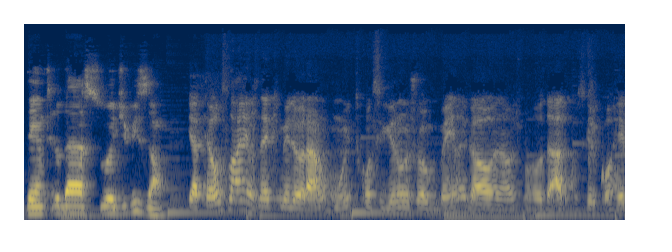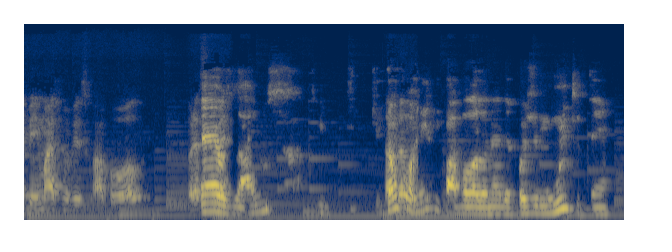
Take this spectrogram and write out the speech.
dentro da sua divisão. E até os Lions, né, que melhoraram muito, conseguiram um jogo bem legal na última rodada, conseguiram correr bem mais uma vez com a bola. Parece é, os Lions que estão tá dando... correndo com a bola, né, depois de muito tempo.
